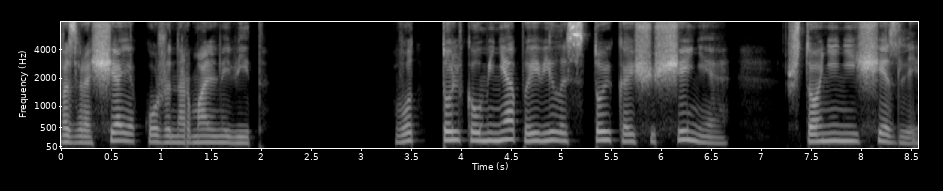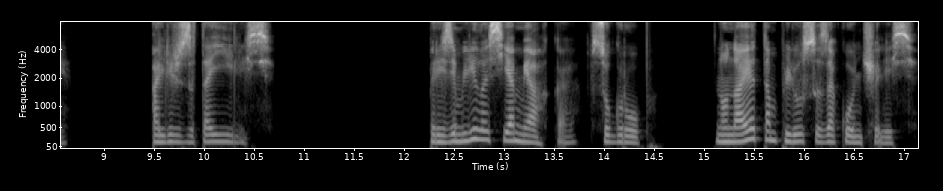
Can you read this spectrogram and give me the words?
возвращая коже нормальный вид. Вот только у меня появилось стойкое ощущение, что они не исчезли, а лишь затаились. Приземлилась я мягко, в сугроб, но на этом плюсы закончились.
